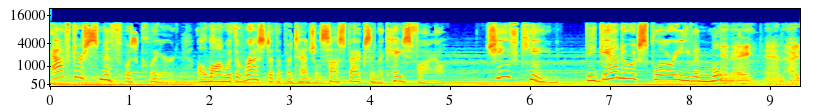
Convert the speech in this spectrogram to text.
After Smith was cleared, along with the rest of the potential suspects in the case file, Chief Keene began to explore even more DNA, and I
